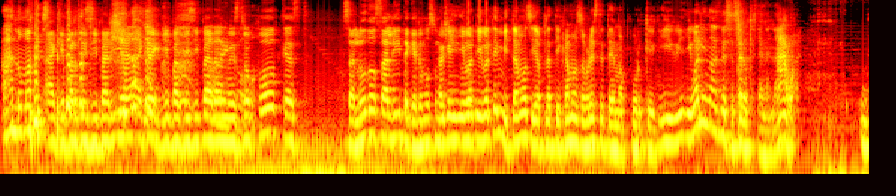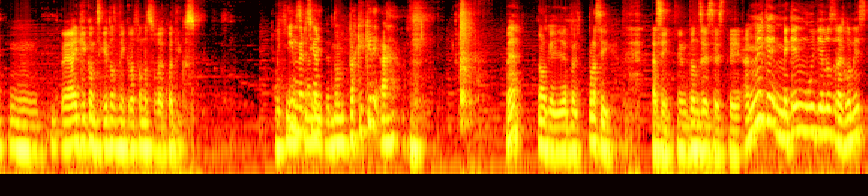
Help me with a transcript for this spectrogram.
Ah, no mames. a que participaría, a que, a que participara en nuestro no. podcast. Saludos Ali, te queremos un Ok, chingo. igual, igual te invitamos y ya platicamos sobre este tema, porque igual y no es necesario que estén en agua. Mm, hay que conseguir los micrófonos subacuáticos. Oye, Inversión. No, ¿Para qué quiere? Ah, ¿Eh? Ok, ya pues prosigue. Así, entonces, este, a mí me, ca- me caen muy bien los dragones,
